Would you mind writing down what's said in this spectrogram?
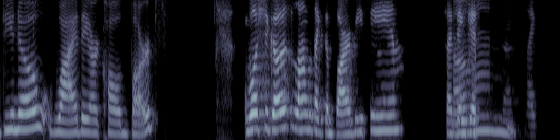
do you know why they are called barbs? well, she goes along with like the Barbie theme. So I think it's Um, like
